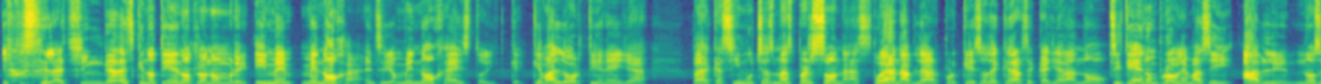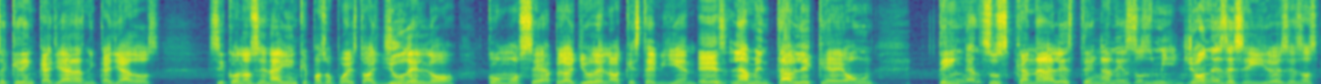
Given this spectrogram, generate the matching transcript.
hijos de la chingada. Es que no tienen otro nombre. Y me, enoja, en serio, me enoja esto. ¿Qué, ¿Qué valor tiene ella? Para que así muchas más personas puedan hablar. Porque eso de quedarse callada, no. Si tienen un problema así, hablen. No se queden calladas ni callados. Si conocen a alguien que pasó por esto, ayúdenlo. Como sea, pero ayúdenlo a que esté bien. Es lamentable que aún tengan sus canales, tengan esos millones de seguidores, esos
